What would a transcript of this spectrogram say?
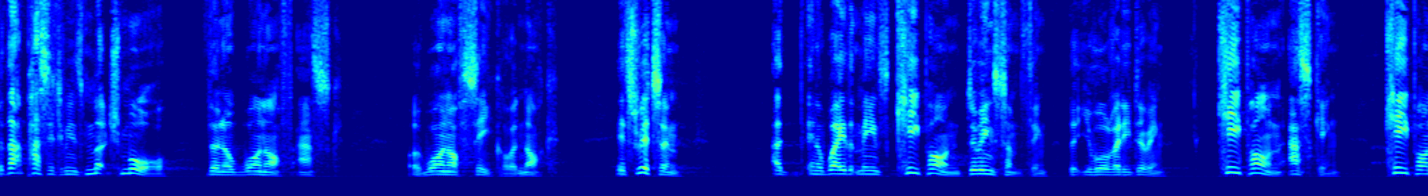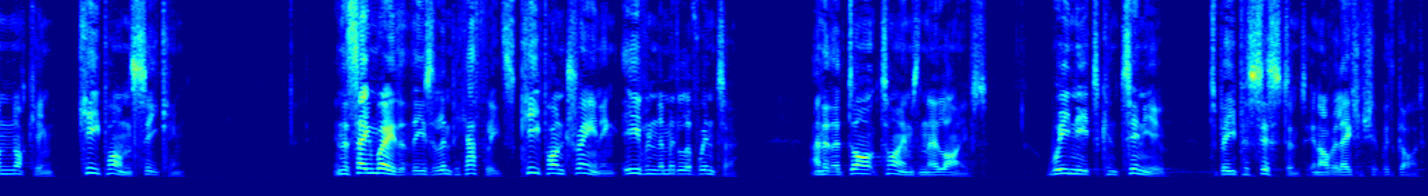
But that passage means much more than a one off ask, a one off seek, or a knock. It's written uh, in a way that means keep on doing something that you're already doing. Keep on asking. Keep on knocking. Keep on seeking. In the same way that these Olympic athletes keep on training even in the middle of winter and at the dark times in their lives, we need to continue to be persistent in our relationship with God.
